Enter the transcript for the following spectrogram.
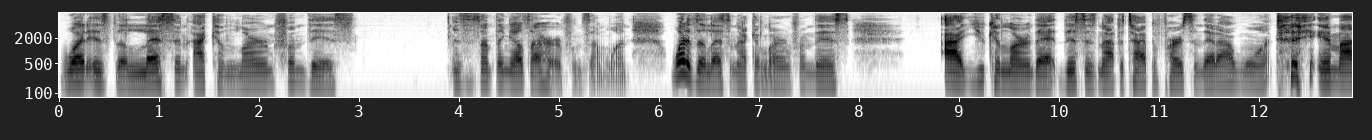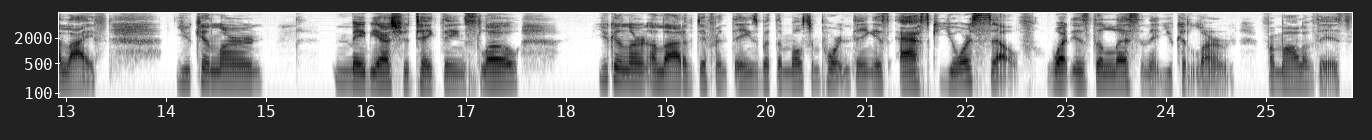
what is the lesson I can learn from this? This is something else I heard from someone. What is the lesson I can learn from this? I you can learn that this is not the type of person that I want in my life. You can learn maybe I should take things slow. You can learn a lot of different things, but the most important thing is ask yourself what is the lesson that you could learn from all of this.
